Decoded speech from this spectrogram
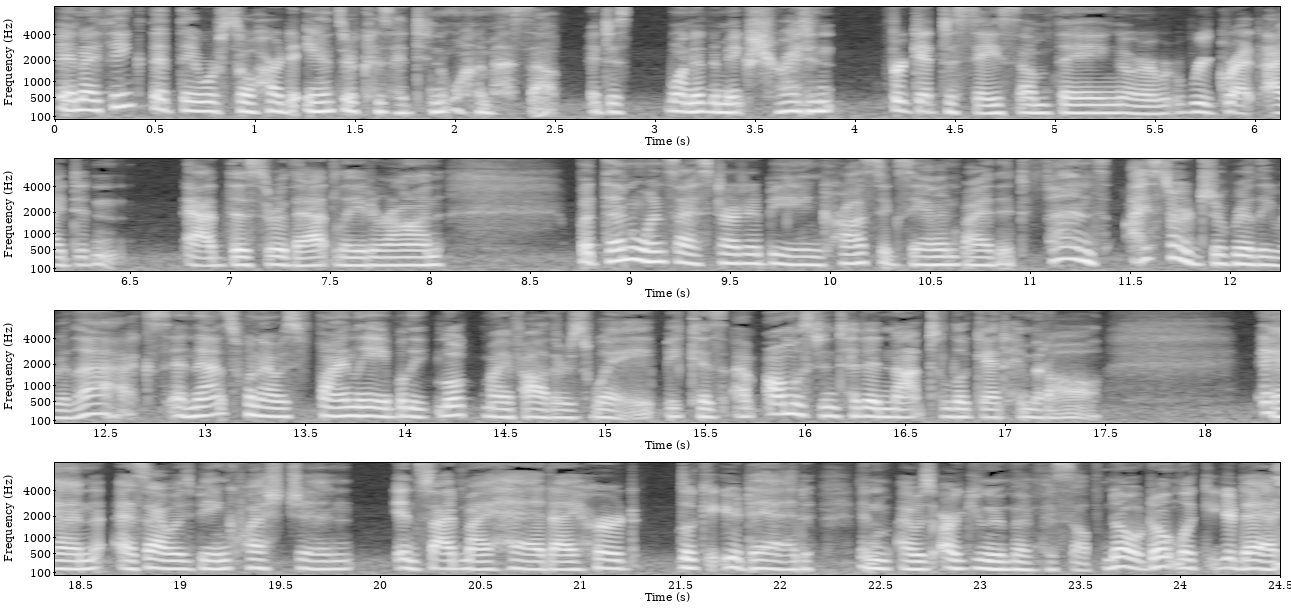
And I think that they were so hard to answer because I didn't want to mess up. I just wanted to make sure I didn't forget to say something or regret I didn't add this or that later on. But then once I started being cross examined by the defense, I started to really relax. And that's when I was finally able to look my father's way because I almost intended not to look at him at all. And as I was being questioned inside my head, I heard, look at your dad. And I was arguing with myself, no, don't look at your dad.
